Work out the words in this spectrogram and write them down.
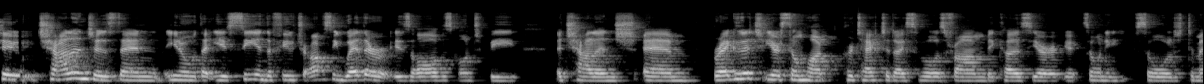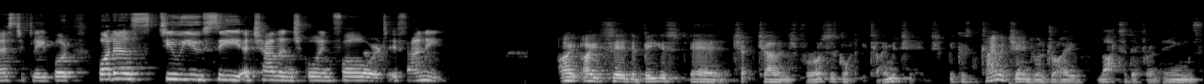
yes. to challenges, then, you know, that you see in the future, obviously, weather is always going to be a challenge. Um, Brexit, you're somewhat protected, I suppose, from because you're it's only sold domestically. But what else do you see a challenge going forward, if any? I, I'd say the biggest uh, ch- challenge for us is going to be climate change because climate change will drive lots of different things.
